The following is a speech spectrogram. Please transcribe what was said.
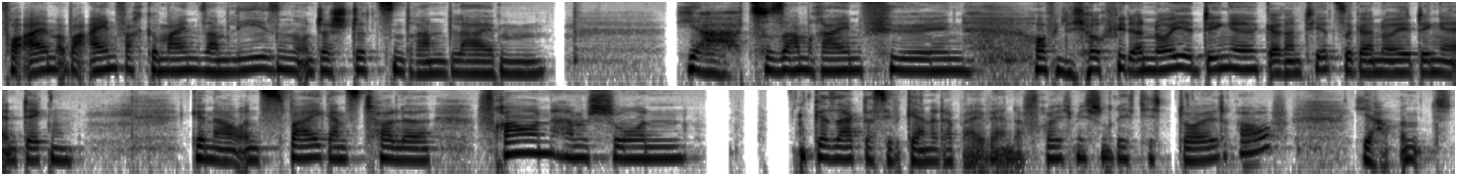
vor allem aber einfach gemeinsam lesen, unterstützen, dranbleiben ja, zusammen reinfühlen, hoffentlich auch wieder neue Dinge, garantiert sogar neue Dinge entdecken. Genau, und zwei ganz tolle Frauen haben schon gesagt, dass sie gerne dabei wären. Da freue ich mich schon richtig doll drauf. Ja, und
